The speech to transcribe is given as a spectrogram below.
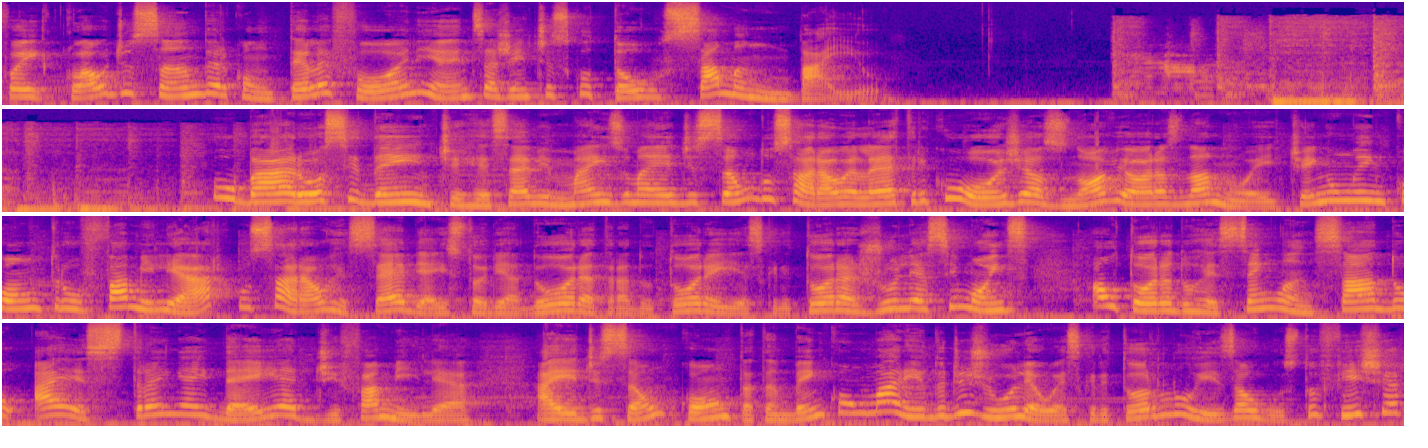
Foi Cláudio Sander com telefone. Antes a gente escutou Samambaio. O Bar Ocidente recebe mais uma edição do Sarau Elétrico hoje às 9 horas da noite. Em um encontro familiar, o Sarau recebe a historiadora, tradutora e escritora Júlia Simões, autora do recém-lançado A Estranha Ideia de Família. A edição conta também com o marido de Júlia, o escritor Luiz Augusto Fischer,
